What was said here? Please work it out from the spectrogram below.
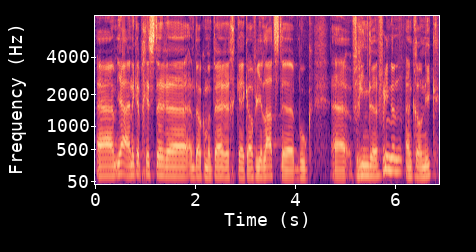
Uh, ja, en ik heb gisteren uh, een documentaire gekeken over je laatste boek, Vrienden. Vrienden. Een chroniek.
